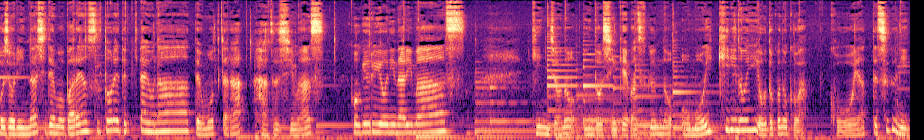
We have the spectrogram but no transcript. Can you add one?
補助輪なしでもバランス取れてきたよなーって思ったら外します。焦げるようになります。近所の運動神経抜群の思い切りのいい男の子はこうやってすぐに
